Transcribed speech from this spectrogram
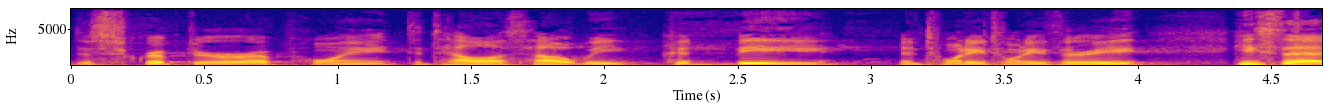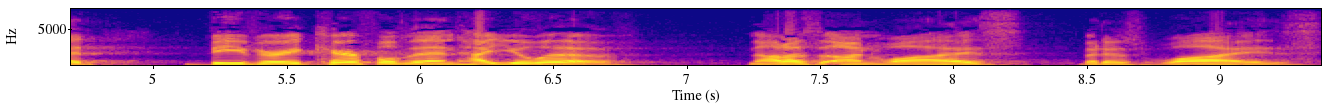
descriptor or a point to tell us how we could be in 2023. He said, Be very careful then how you live, not as unwise, but as wise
